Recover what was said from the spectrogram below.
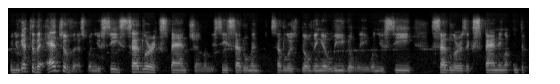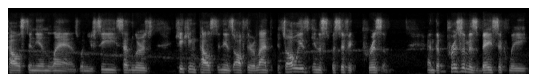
when you get to the edge of this, when you see settler expansion, when you see settlement settlers building illegally, when you see settlers expanding into Palestinian lands, when you see settlers kicking Palestinians off their land, it's always in a specific prism. And the prism is basically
